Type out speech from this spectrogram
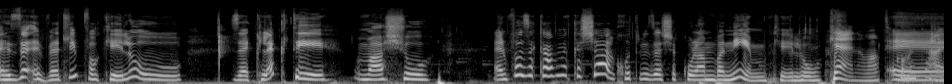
איזה, הבאת לי פה כאילו, זה אקלקטי, משהו. אין פה איזה קו מקשר, חוץ מזה שכולם בנים, כאילו. כן, אמרתי קומיקאי.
